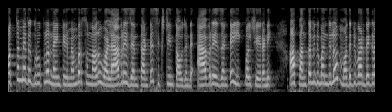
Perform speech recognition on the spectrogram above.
మొత్తం మీద గ్రూప్లో నైన్టీన్ మెంబర్స్ ఉన్నారు వాళ్ళ యావరేజ్ ఎంత అంటే సిక్స్టీన్ థౌజండ్ యావరేజ్ అంటే ఈక్వల్ షేర్ అని. ఆ పంతొమ్మిది మందిలో మొదటి వాడి దగ్గర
